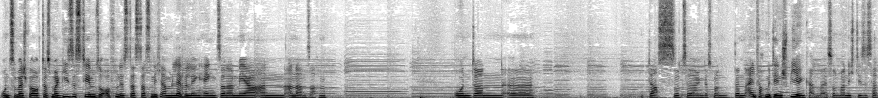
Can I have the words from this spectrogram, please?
Und zum Beispiel auch das Magiesystem so offen ist, dass das nicht am Leveling hängt, sondern mehr an anderen Sachen. Und dann, äh, das sozusagen, dass man dann einfach mit denen spielen kann, weißt du, und man nicht dieses hat,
